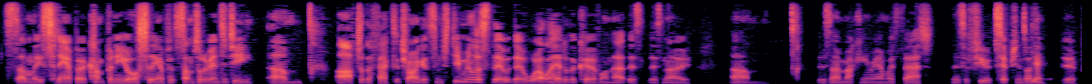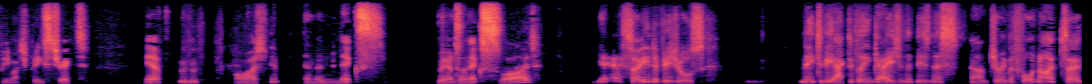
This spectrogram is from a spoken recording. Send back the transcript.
suddenly setting up a company or setting up some sort of entity um, after the fact to try and get some stimulus, they're they're well ahead of the curve on that. There's there's no um, there's no mucking around with that. There's a few exceptions. I think they're pretty much pretty strict. Yep. Mm-hmm. All right. Yep. And then next, moving on to the next slide. Yeah. So individuals need to be actively engaged in the business um, during the fortnight. So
